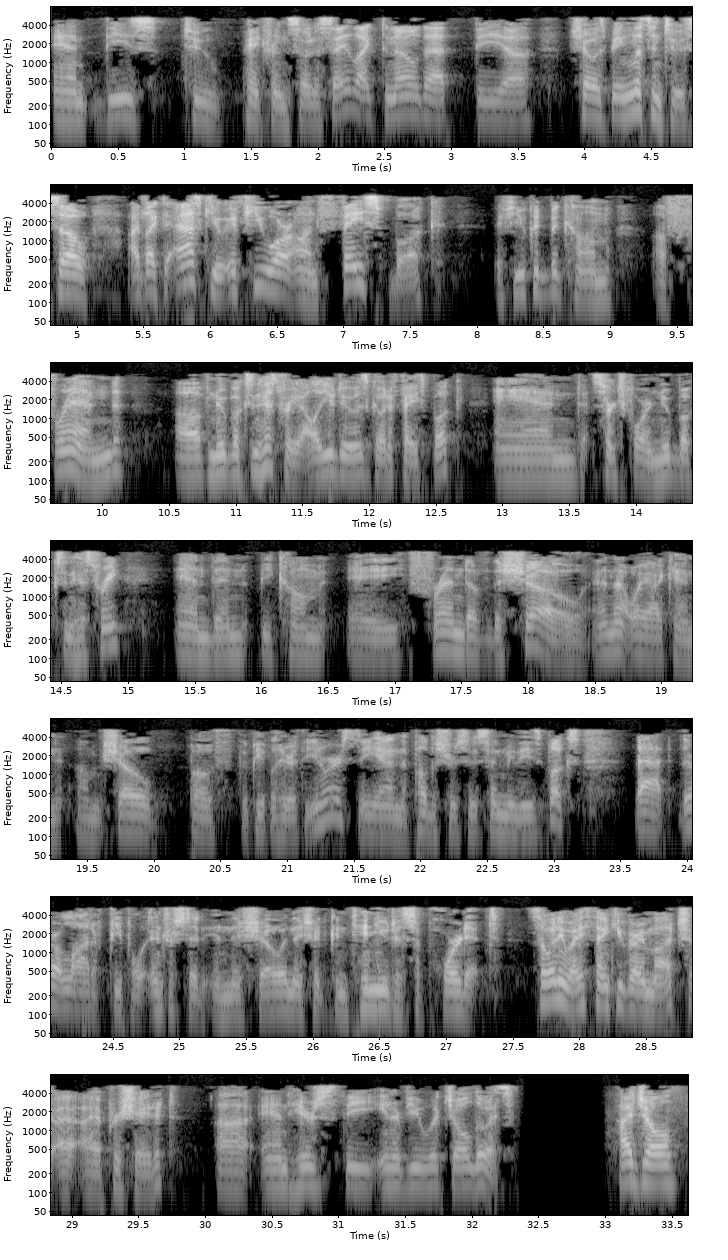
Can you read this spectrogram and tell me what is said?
And these two patrons, so to say, like to know that the uh, show is being listened to. So I'd like to ask you if you are on Facebook, if you could become a friend of New Books in History. All you do is go to Facebook and search for New Books in History and then become a friend of the show. And that way I can um, show both the people here at the university and the publishers who send me these books that there are a lot of people interested in this show and they should continue to support it. So anyway, thank you very much. I, I appreciate it. Uh, and here's the interview with Joel Lewis. Hi, Joel.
